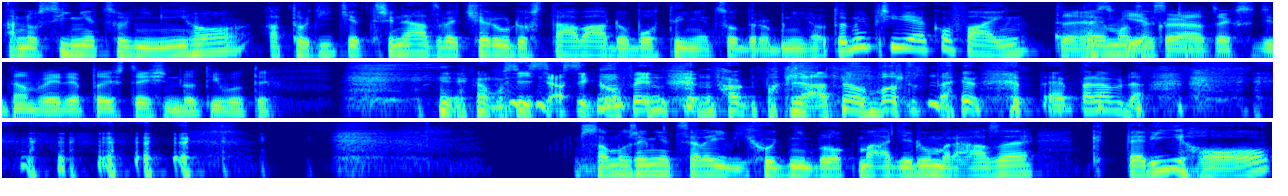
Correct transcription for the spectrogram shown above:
a nosí něco jiného a to dítě 13 večerů dostává do boty něco drobného. To mi přijde jako fajn. To je, to je hezký, moc hezký. akorát, jak se ti tam vejde PlayStation do té boty. Musíš si asi koupit fakt pořádnou botu, to je, to je pravda. Samozřejmě celý východní blok má dědu mráze, který ho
